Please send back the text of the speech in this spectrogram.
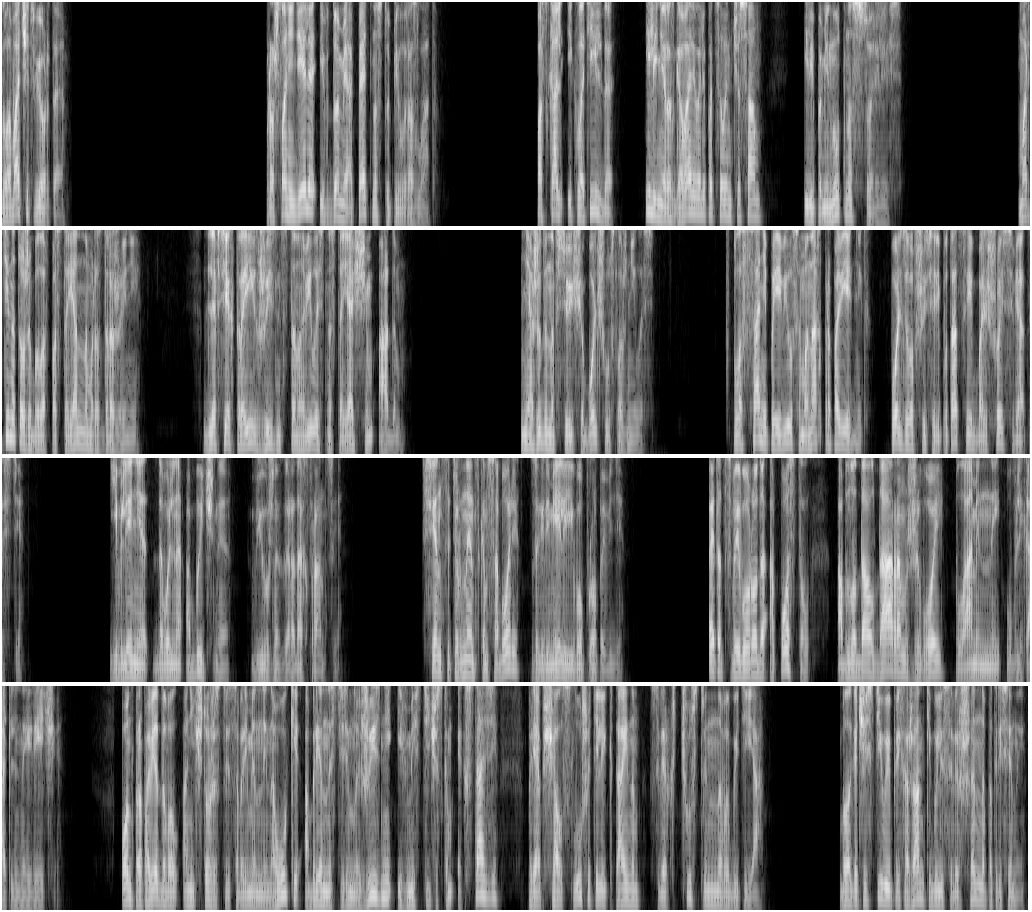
Глава четвертая. Прошла неделя, и в доме опять наступил разлад. Паскаль и Клотильда или не разговаривали по целым часам, или поминутно ссорились. Мартина тоже была в постоянном раздражении. Для всех троих жизнь становилась настоящим адом. Неожиданно все еще больше усложнилось. В Плассане появился монах-проповедник, пользовавшийся репутацией большой святости. Явление довольно обычное в южных городах Франции. В Сен-Сатюрненском соборе загремели его проповеди. Этот своего рода апостол обладал даром живой, пламенной, увлекательной речи. Он проповедовал о ничтожестве современной науки, о бренности земной жизни и в мистическом экстазе приобщал слушателей к тайнам сверхчувственного бытия. Благочестивые прихожанки были совершенно потрясены.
